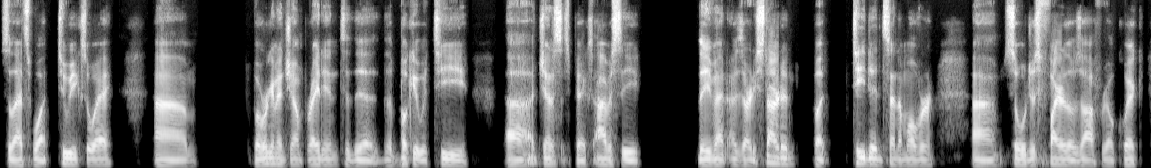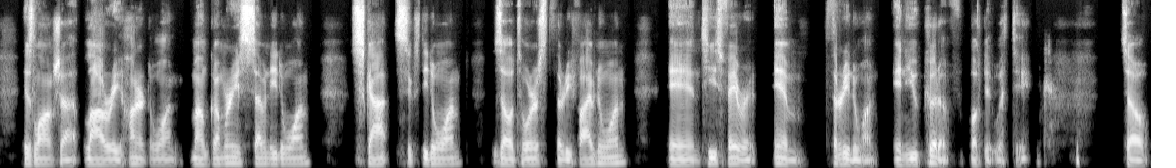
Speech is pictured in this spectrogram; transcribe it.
So that's what, two weeks away. Um, but we're going to jump right into the the book it with T uh, Genesis picks. Obviously, the event has already started, but T did send them over. Um, so we'll just fire those off real quick. His long shot, Lowry, 100 to 1. Montgomery, 70 to 1. Scott, 60 to 1. Zalatoris, 35 to 1. And T's favorite, M, 30 to 1. And you could have booked it with T. So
